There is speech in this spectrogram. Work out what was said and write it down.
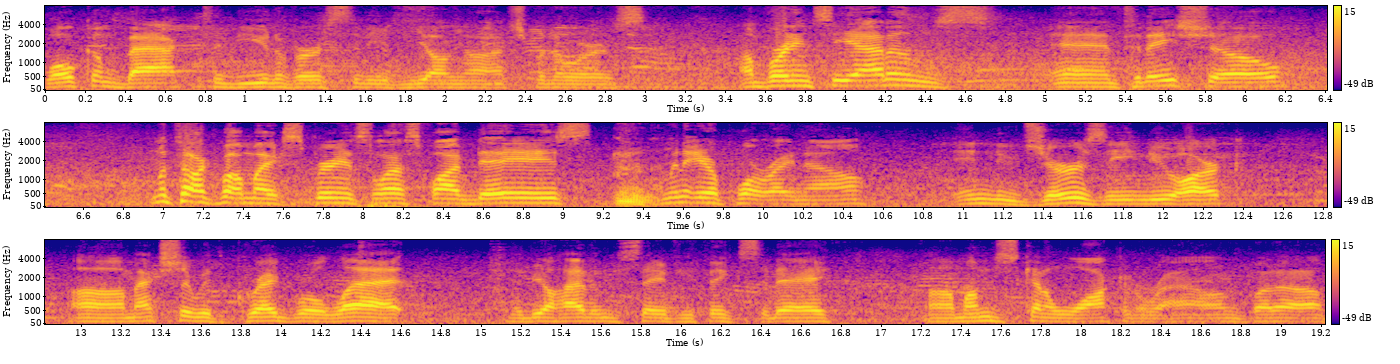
Welcome back to the University of Young Entrepreneurs. I'm Brandon T. Adams, and today's show, I'm going to talk about my experience the last five days. I'm in the airport right now in New Jersey, Newark. I'm actually with Greg Rollett. Maybe I'll have him say a few things today. Um, I'm just kind of walking around, but uh,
